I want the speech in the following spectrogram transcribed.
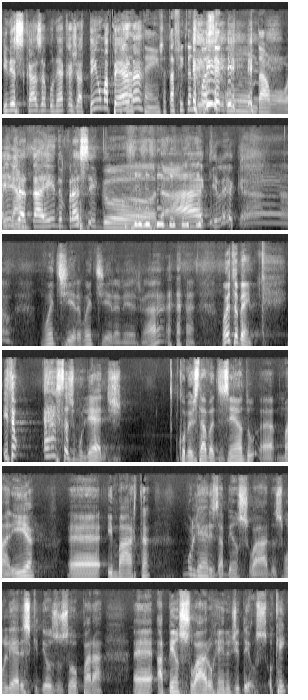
E nesse caso a boneca já tem uma perna. Já tem, já está ficando com a segunda, olha. e já está indo para a segunda. ah, que legal. Mentira, mentira mesmo. Ah? Muito bem. Então, essas mulheres como eu estava dizendo, eh, Maria eh, e Marta, mulheres abençoadas, mulheres que Deus usou para eh, abençoar o reino de Deus, ok?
